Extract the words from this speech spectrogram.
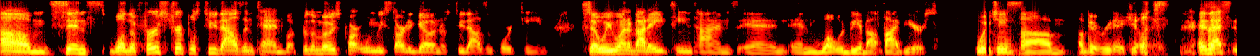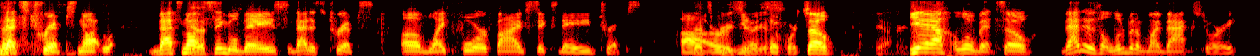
um, since, well, the first trip was 2010, but for the most part, when we started going, it was 2014. So we went about 18 times in, in what would be about five years, which is um, a bit ridiculous. And that's, that's, that's trips, not, that's not yeah, that's, single days. That is trips of like four, five, six day trips. Uh, or, you know, so forth. So, yeah. yeah, a little bit. So that is a little bit of my backstory.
